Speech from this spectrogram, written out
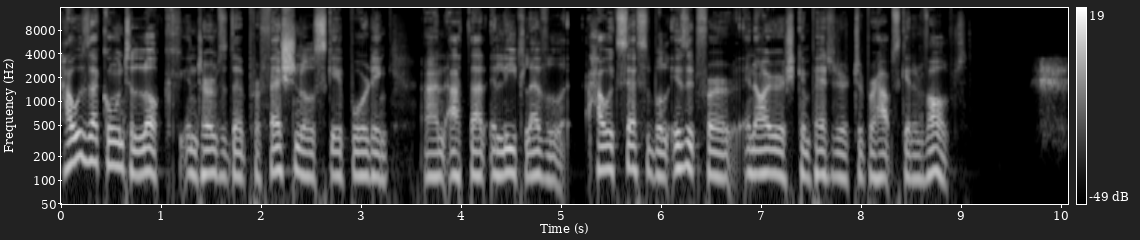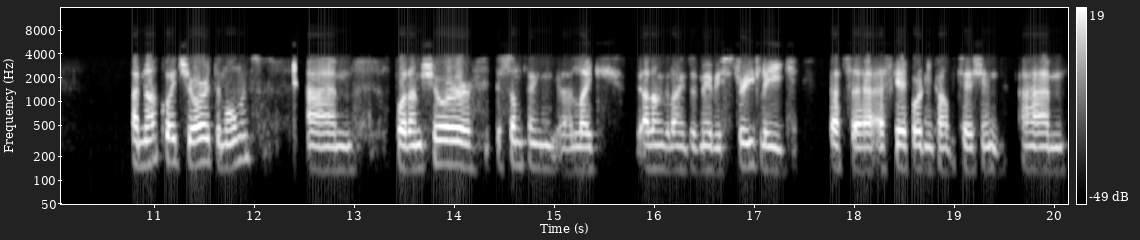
how is that going to look in terms of the professional skateboarding and at that elite level? How accessible is it for an Irish competitor to perhaps get involved? I'm not quite sure at the moment, um, but I'm sure something uh, like along the lines of maybe Street League that's a, a skateboarding competition. Um,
